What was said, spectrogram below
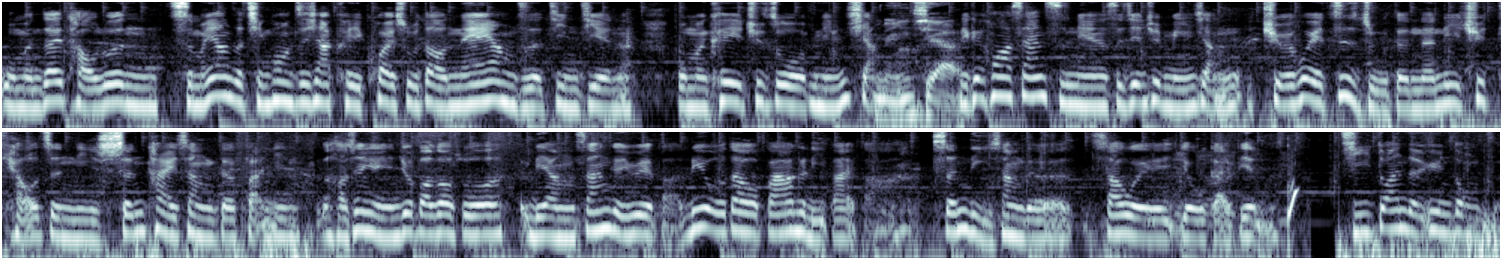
我们在讨论什么样的情况之下可以快速到那样子的境界呢？我们可以去做冥想，冥想，你可以花三十年的时间去冥想，学会自主的能力去调整你生态上的反应。好像有研究报告说，两三个月吧，六到八个礼拜吧，生理上的。稍微有改变，极端的运动者。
